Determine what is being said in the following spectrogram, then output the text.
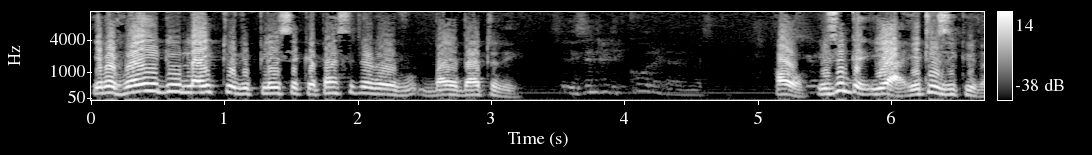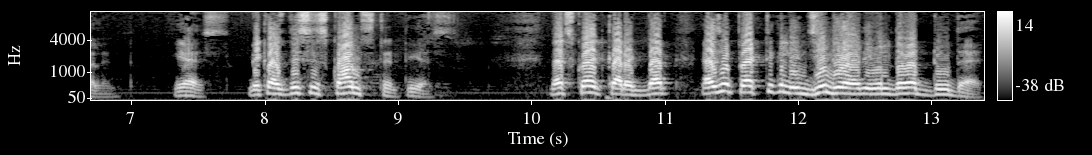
yeah but why would you like to replace a capacitor by, by a battery So isn't it equivalent Oh, isn't it? Yeah, it is equivalent. Yes, because this is constant. Yes, that's quite correct. But as a practical engineer, you will never do that.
